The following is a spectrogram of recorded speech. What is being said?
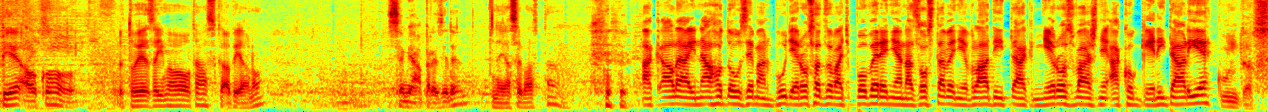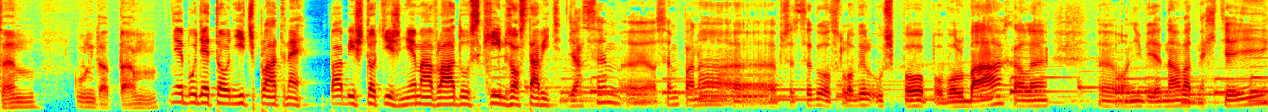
Pije alkohol? To je zajímavá otázka, aby ano? Jsem já prezident? Ne, já se vás ptám. Ak ale aj náhodou Zeman bude rozsadzovať poverenia na zostavenie vlády tak nerozvážne ako genitálie, Kunda sem, kunda tam. nebude to nič platné. Babiš totiž nemá vládu s kým zostaviť. Já jsem, eh, já jsem pana eh, předsedu oslovil už po, po volbách, ale eh, oni vyjednávat nechtějí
